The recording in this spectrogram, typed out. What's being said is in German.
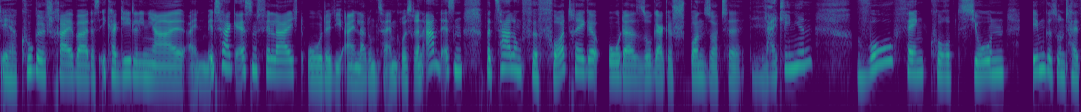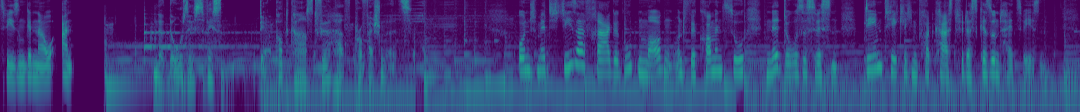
Der Kugelschreiber, das EKG-Lineal, ein Mittagessen vielleicht oder die Einladung zu einem größeren Abendessen, Bezahlung für Vorträge oder sogar gesponserte Leitlinien. Wo fängt Korruption im Gesundheitswesen genau an? Ne Dosis Wissen, der Podcast für Health Professionals. Und mit dieser Frage guten Morgen und willkommen zu Ne Dosis Wissen, dem täglichen Podcast für das Gesundheitswesen.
